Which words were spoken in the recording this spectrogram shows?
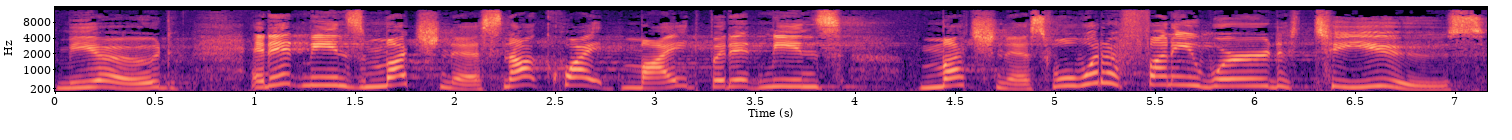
miod, and it means muchness, not quite might, but it means muchness. Well, what a funny word to use.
